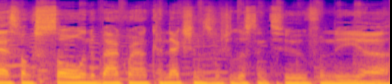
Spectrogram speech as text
Jazz Funk Soul in the background. Connections, what you're listening to from the uh,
